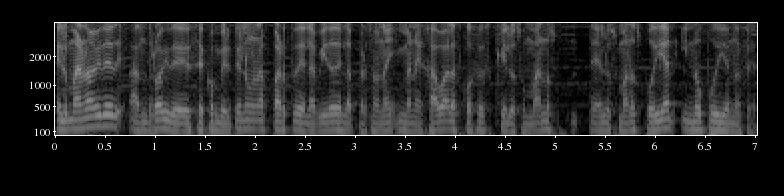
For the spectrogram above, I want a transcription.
el humanoide androide se convirtió en una parte de la vida de la persona y manejaba las cosas que los humanos, eh, los humanos podían y no podían hacer.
